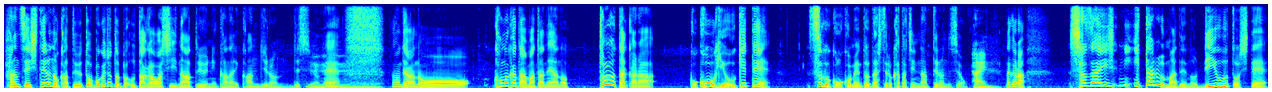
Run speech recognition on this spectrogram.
反省してるのかというと僕はちょっとやっぱ疑わしいなというふうにかなり感じるんですよね。なのであのー、この方はまたねあのトヨタからこう抗議を受けてすぐこうコメントを出してる形になってるんですよ、はい、だから謝罪に至るまでの理由として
